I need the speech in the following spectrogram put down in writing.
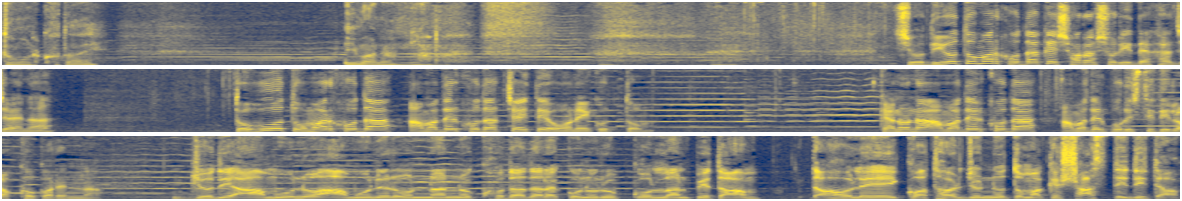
তোমার খোদায় ইমান আনলাম। যদিও তোমার খোদাকে সরাসরি দেখা যায় না তবুও তোমার খোদা আমাদের খোদার চাইতে অনেক উত্তম। কেননা আমাদের খোদা আমাদের পরিস্থিতি লক্ষ্য করেন না। যদি আমুন ও আমুনের অন্যান্য খোদা দ্বারা কোনরূপ কল্যাণ পেতাম, তাহলে এই কথার জন্য তোমাকে শাস্তি দিতাম।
